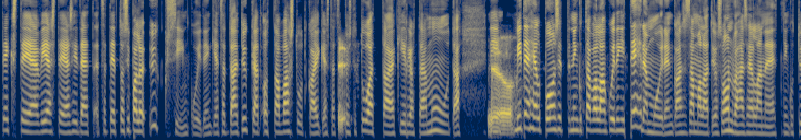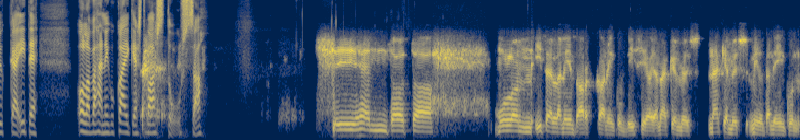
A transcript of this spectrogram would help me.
tekstejä ja viestejä siitä, että, että sä teet tosi paljon yksin kuitenkin, että sä tai tykkäät ottaa vastuut kaikesta, että sä pystyt tuottaa ja kirjoittaa ja muuta. Niin miten helppo on sitten niin kuin tavallaan kuitenkin tehdä muiden kanssa samalla, että jos on vähän sellainen, että niin kuin tykkää itse olla vähän niin kuin kaikesta vastuussa? Siihen tota, mulla on itsellä niin tarkka niin kuin visio ja näkemys, näkemys miltä niin kuin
